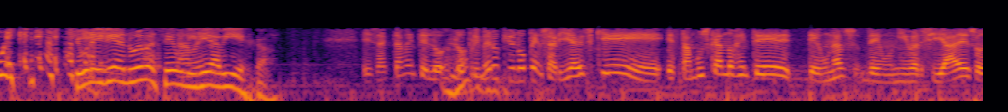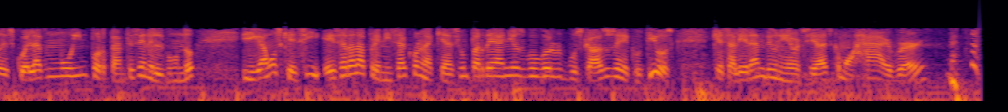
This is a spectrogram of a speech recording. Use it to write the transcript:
Uy. Que una idea nueva sea una idea vieja. Exactamente. Lo, lo primero que uno pensaría es que están buscando gente de unas de universidades o de escuelas muy importantes en el mundo y digamos que sí, esa era la premisa con la que hace un par de años Google buscaba a sus ejecutivos que salieran de universidades como Harvard.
